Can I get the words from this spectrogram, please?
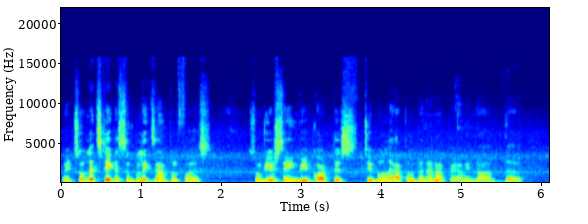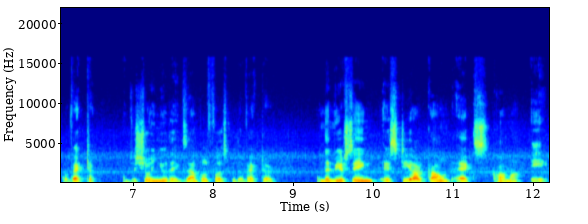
Right. So let's take a simple example first. So we are saying we've got this table, apple, banana, I mean uh, the vector. I'm just showing you the example first with a vector. And then we are saying str count x comma a.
